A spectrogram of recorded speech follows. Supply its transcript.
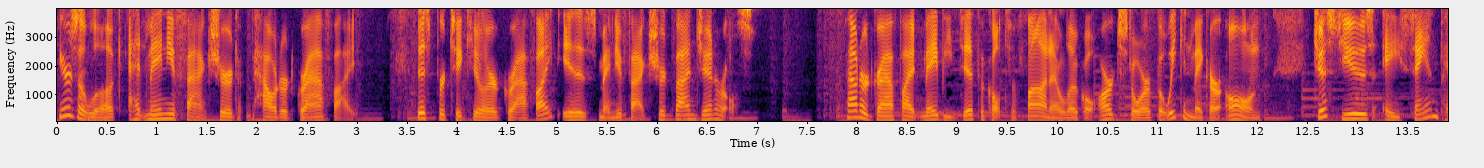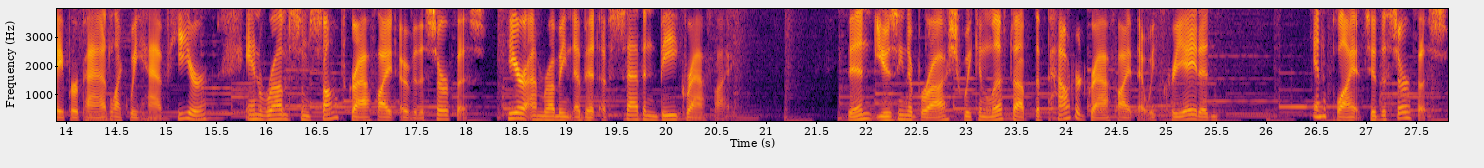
Here's a look at manufactured powdered graphite. This particular graphite is manufactured by General's. Powdered graphite may be difficult to find at a local art store, but we can make our own. Just use a sandpaper pad like we have here and rub some soft graphite over the surface. Here I'm rubbing a bit of 7B graphite. Then, using a brush, we can lift up the powdered graphite that we've created and apply it to the surface.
